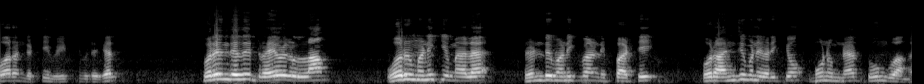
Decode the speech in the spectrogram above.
ஓரங்கட்டி வைத்து விடுங்கள். குறைந்தது டிரைவர்கள்லாம் ஒரு மணிக்கு மேலே ரெண்டு மணிக்கு மேலே நிப்பாட்டி ஒரு அஞ்சு மணி வரைக்கும் மூணு மணி நேரம் தூங்குவாங்க.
